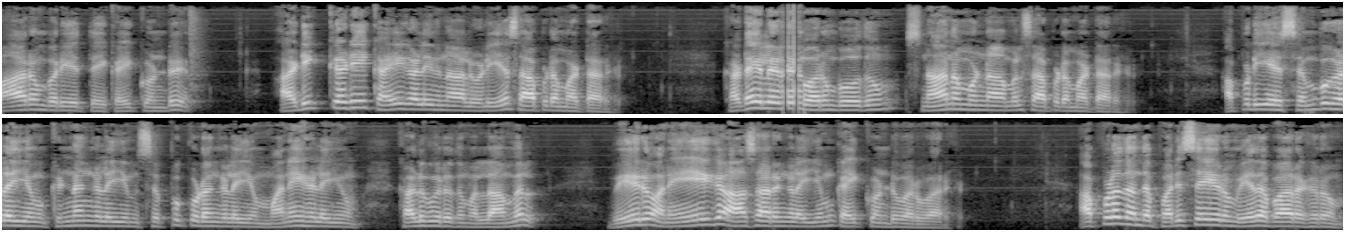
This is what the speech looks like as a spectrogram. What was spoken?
பாரம்பரியத்தை கைக்கொண்டு அடிக்கடி கைகளினால் ஒழிய சாப்பிட மாட்டார்கள். கடையிலிருந்து வரும்போதும் ஸ்நானம் பண்ணாமல் சாப்பிட மாட்டார்கள். அப்படியே செம்புகளையும் கிண்ணங்களையும் செப்புக்குடங்களையும் மனைகளையும் கழுவுறதும் அல்லாமல் வேறு அநேக ஆசாரங்களையும் கை கொண்டு வருவார்கள். அப்பொழுது அந்த பரிசெயரும் வேதபாரகரும்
